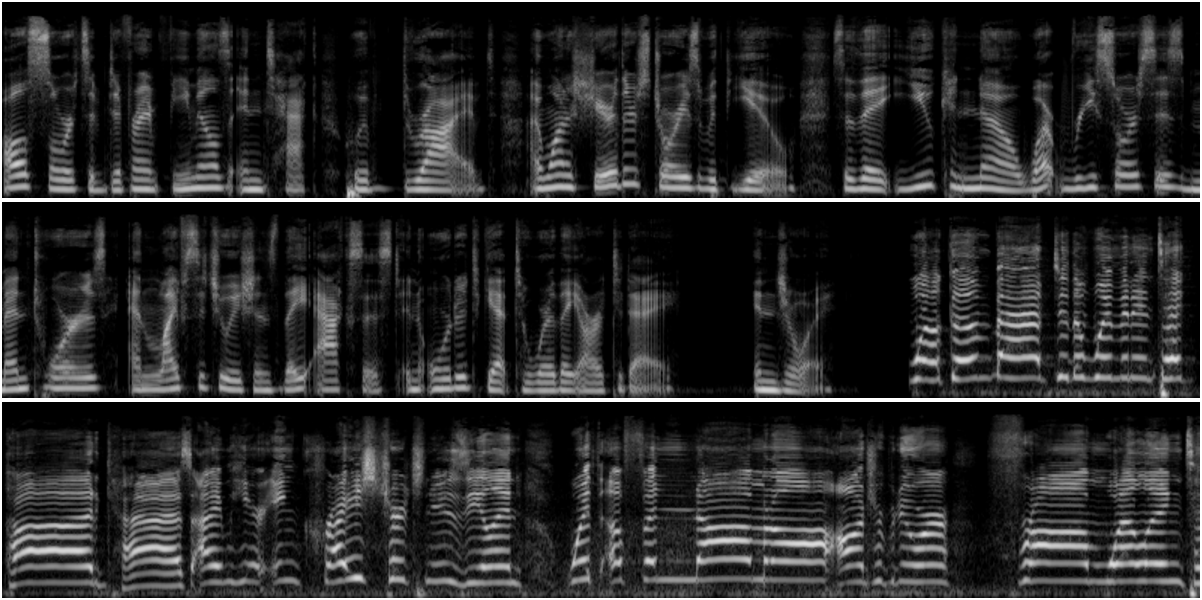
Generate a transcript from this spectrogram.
all sorts of different females in tech who have thrived. I want to share their stories with you so that you can know what resources, mentors, and life situations they accessed in order to get to where they are today. Enjoy. Welcome back to the Women in Tech podcast. I'm here in Christchurch, New Zealand with a phenomenal entrepreneur from Wellington.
